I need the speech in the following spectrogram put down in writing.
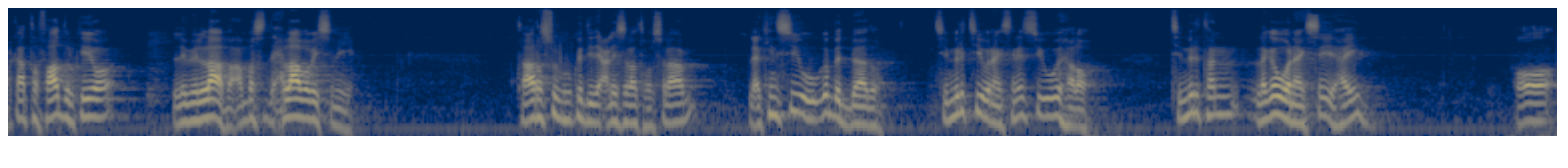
marka tafaadulkiiyo limilaaba amba saddex laaba bay sameeyeen. Taa rasuulku ka diiday alayh isalaatu wasalaam laakiin si uu uga badbaado timirtii wanaagsaneed si uu helo timirtan laga wanaagsan yahay oo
